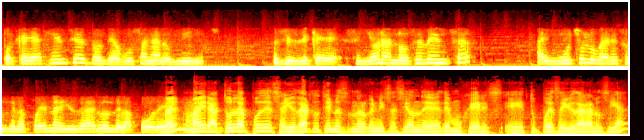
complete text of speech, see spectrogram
porque hay agencias donde abusan a los niños. Así que, señora, no se venza. Hay muchos lugares donde la pueden ayudar, donde la pueden. Mayra, tú la puedes ayudar, tú tienes una organización de, de mujeres. Eh, ¿Tú puedes ayudar a Lucía?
